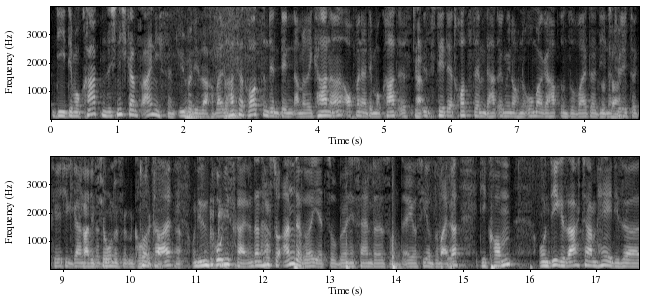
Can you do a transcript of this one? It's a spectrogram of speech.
die Demokraten sich nicht ganz einig sind über die Sache. Weil du hast ja trotzdem den, den Amerikaner, auch wenn er Demokrat ist, Ja. ist- steht er trotzdem, der hat irgendwie noch eine Oma gehabt und so weiter, die Total. natürlich zur Kirche gegangen Tradition ist eine große Total. Kraft, ja. Und die sind pro Israel. Und dann hast du andere, jetzt so Bernie Sanders und AOC und so weiter, die kommen und die gesagt haben, hey, dieser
